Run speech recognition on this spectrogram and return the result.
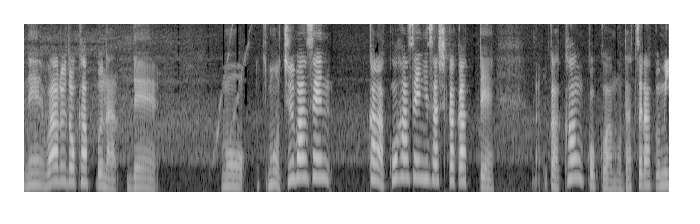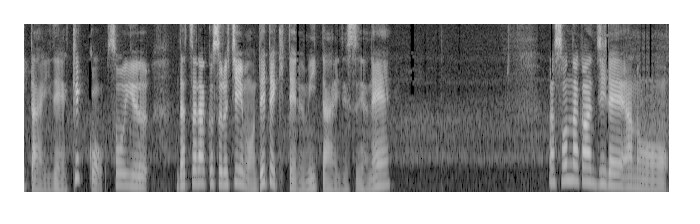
ね、ワールドカップなんで、もう、もう中盤戦から後半戦に差し掛かって、なんか韓国はもう脱落みたいで、結構そういう脱落するチームも出てきてるみたいですよね。まあ、そんな感じで、あの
